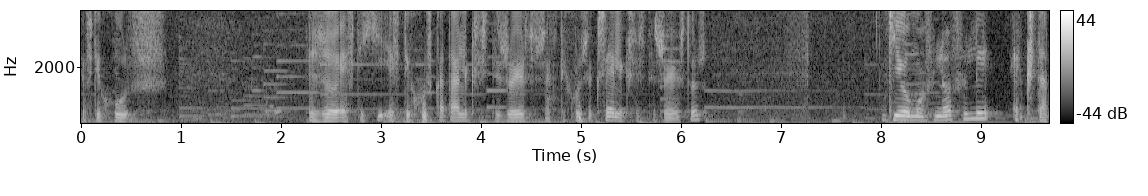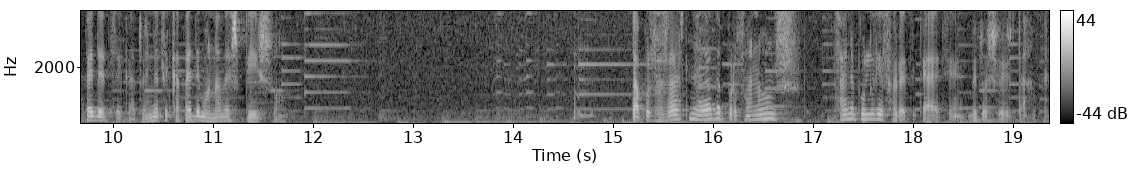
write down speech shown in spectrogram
ευτυχούς, ευτυχ, ευτυχούς κατάληξης της ζωής τους, ευτυχούς εξέλιξης της ζωής τους και οι ομοφιλόφιλοι 65%, είναι 15 μονάδες πίσω. Τα ποσοστά στην Ελλάδα προφανώς θα είναι πολύ διαφορετικά έτσι, μην το συζητάμε.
